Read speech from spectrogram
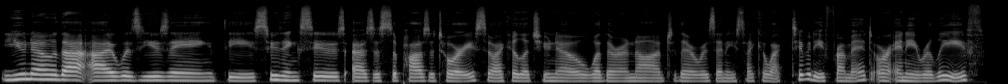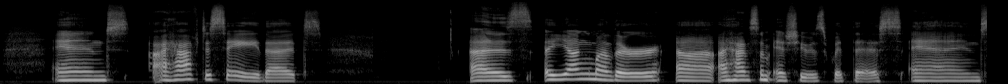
you know that I was using the Soothing Sues as a suppository, so I could let you know whether or not there was any psychoactivity from it or any relief. And I have to say that as a young mother, uh, I had some issues with this, and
